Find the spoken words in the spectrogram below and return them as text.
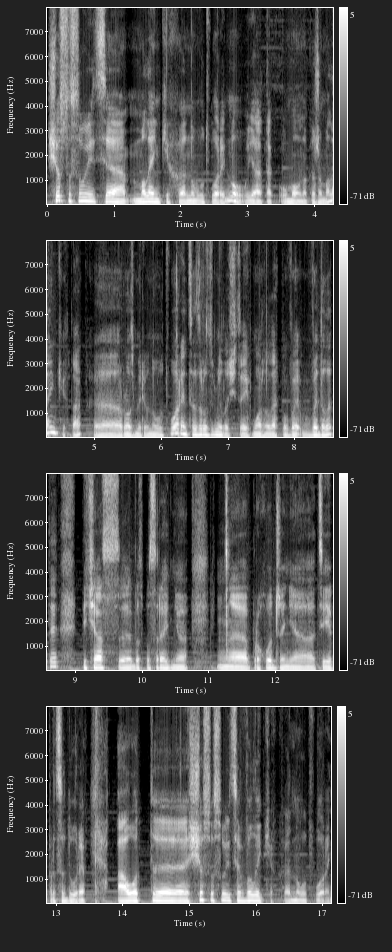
Що стосується маленьких новоутворень, ну я так умовно кажу, маленьких, так е, розмірів новоутворень, це зрозуміло, чи це їх можна легко ви- видалити під час безпосередньо проходження цієї процедури. А от е, що стосується великих новоутворень,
